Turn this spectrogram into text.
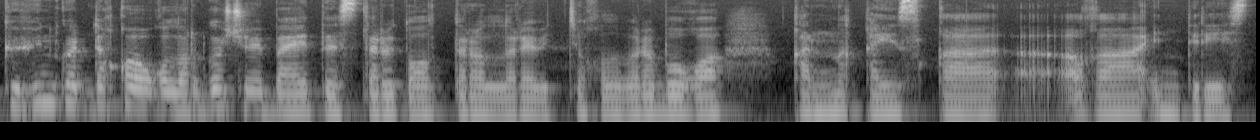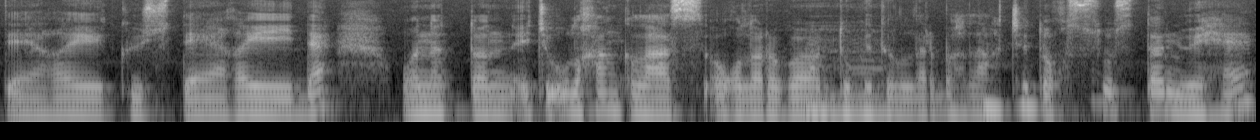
күхүн көрдөккө оголорго чөй бай тестары толтураллар битти холбара бога канны кайыска ага интерестеги күстеги да. Оноттон ити улахан класс оголорго дугытыллар бахлакчы 900тан үе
